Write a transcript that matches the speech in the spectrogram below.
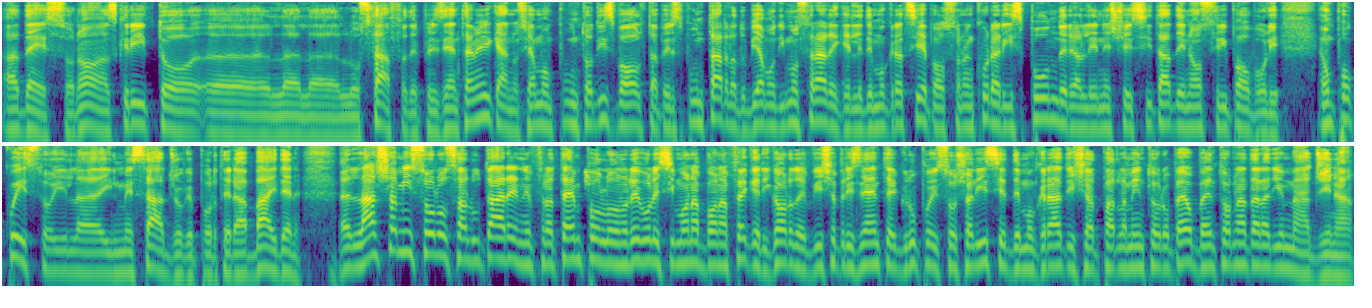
adesso. No? Ha scritto eh, l- l- lo staff del presidente americano, siamo a un punto di svolta, per spuntarla dobbiamo dimostrare che le democrazie possono ancora rispondere alle necessità dei nostri popoli. È un po' questo questo il, il messaggio che porterà Biden. Eh, lasciami solo salutare nel frattempo l'onorevole Simona Bonafè, che ricordo è vicepresidente del gruppo dei socialisti e democratici al Parlamento europeo. Bentornata a Radio Immagina.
